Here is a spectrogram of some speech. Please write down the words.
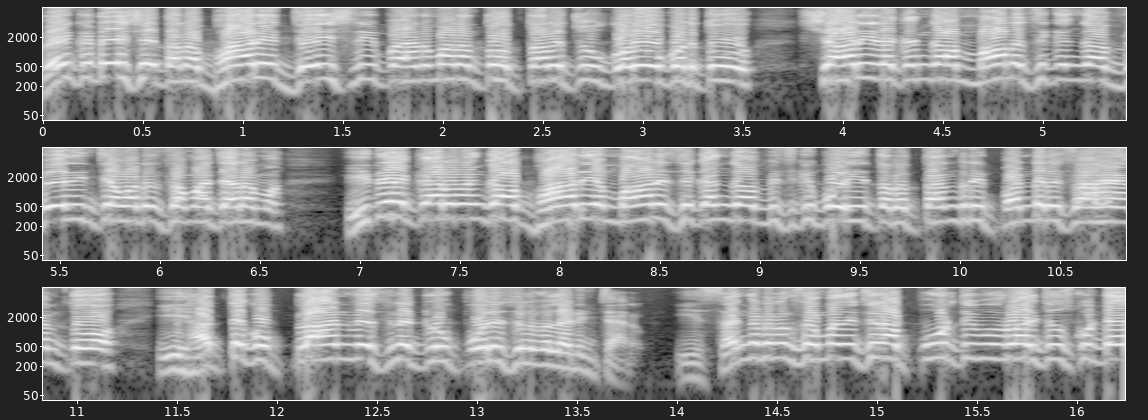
వెంకటేష్ తన భార్య జయశ్రీపై అనుమానంతో తరచూ గొడవ పడుతూ శారీరకంగా మానసికంగా వేధించేవాడని సమాచారం. ఇదే కారణంగా భార్య మానసికంగా విసిగిపోయి తన తండ్రి పండరి సహాయంతో ఈ హత్యకు ప్లాన్ వేసినట్లు పోలీసులు వెల్లడించారు. ఈ సంఘటనకు సంబంధించిన పూర్తి వివరాలు చూసుకుంటే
